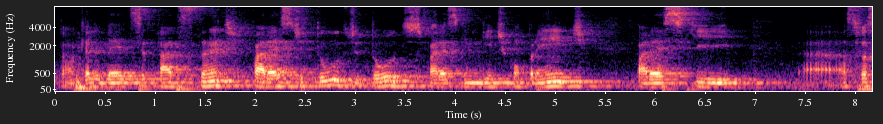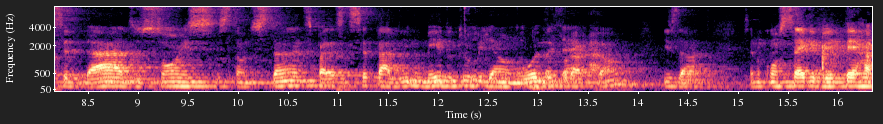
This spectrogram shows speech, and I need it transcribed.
Então, aquela ideia de você estar distante, parece de tudo, de todos, parece que ninguém te compreende, parece que as facilidades, os sonhos estão distantes, parece que você está ali no meio do turbilhão, no olho do furacão. Exato. Você não consegue ver terra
